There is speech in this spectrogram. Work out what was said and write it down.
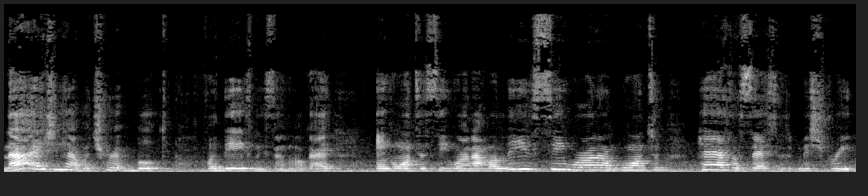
Now, I actually have a trip booked for Disney soon, okay? And going to SeaWorld. And I'm going to leave SeaWorld I'm going to have a Sesame Street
